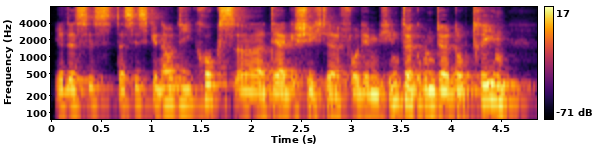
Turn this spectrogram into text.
Ja, das ist, das ist genau die Krux äh, der Geschichte. Vor dem Hintergrund der Doktrin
